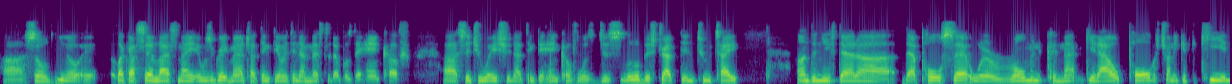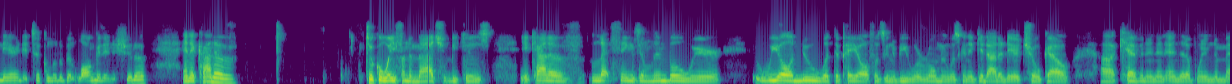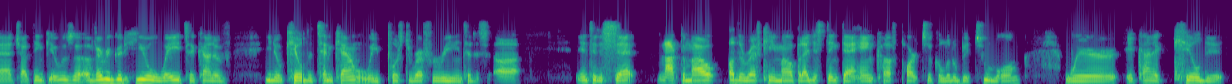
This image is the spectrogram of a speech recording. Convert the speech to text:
Uh, so, you know, like I said last night, it was a great match. I think the only thing that messed it up was the handcuff uh, situation. I think the handcuff was just a little bit strapped in too tight underneath that uh that pole set where Roman could not get out. Paul was trying to get the key in there and it took a little bit longer than it should have. And it kind of took away from the match because it kind of let things in limbo where we all knew what the payoff was going to be where Roman was going to get out of there, choke out uh, Kevin, and then ended up winning the match. I think it was a, a very good heel way to kind of, you know, kill the ten count. We pushed the referee into this uh, into the set, knocked him out. Other ref came out, but I just think that handcuff part took a little bit too long, where it kind of killed it.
